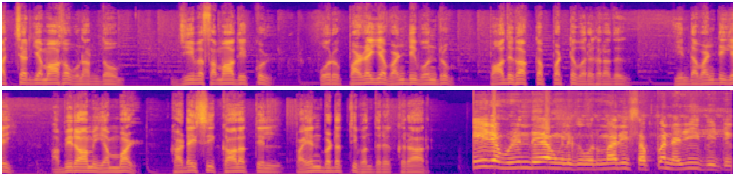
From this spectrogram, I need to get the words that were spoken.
ஆச்சரியமாக உணர்ந்தோம். ஜீவசமாதிக்குள் ஒரு பழைய வண்டி ஒன்றும் பாதுகாக்கப்பட்டு வருகிறது. இந்த வண்டியை அபிராமி அம்மாள் கடைசி காலத்தில் பயன்படுத்தி வந்திருக்கிறார். கீழே விழுந்து அவங்களுக்கு ஒரு மாதிரி சப்ப நழுவி போயிட்டு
